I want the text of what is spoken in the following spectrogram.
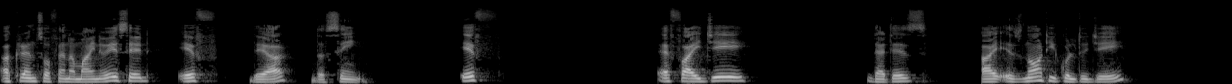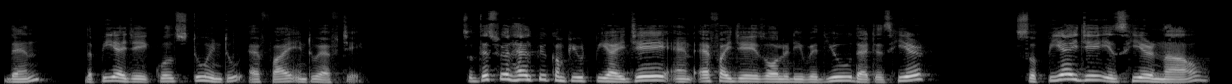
occurrence of an amino acid if they are the same. If Fij that is i is not equal to j then the Pij equals 2 into Fi into Fj. So this will help you compute Pij and Fij is already with you that is here so Pij is here now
